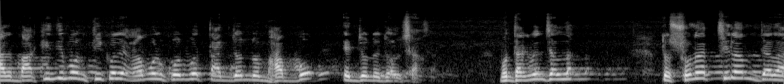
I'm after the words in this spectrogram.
আর বাকি জীবন কি করে আমল করব, তার জন্য ভাববো, এর জন্য জলসা। মন থাকবেন চাল্লা তো শোনাচ্ছিলাম যারা,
